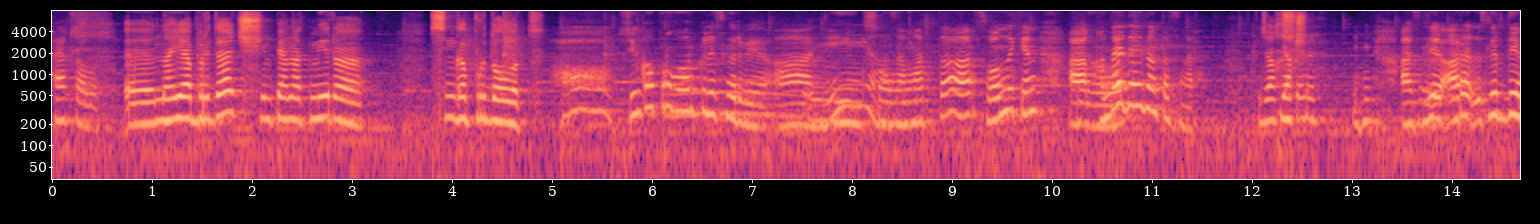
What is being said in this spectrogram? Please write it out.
каякта болот ноябрда чемпионат мира сингапурда болот сингапурга барып келесиңерби азаматтар сонун экен кандай даярданып атасыңар? Жакшы. А силер силерде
